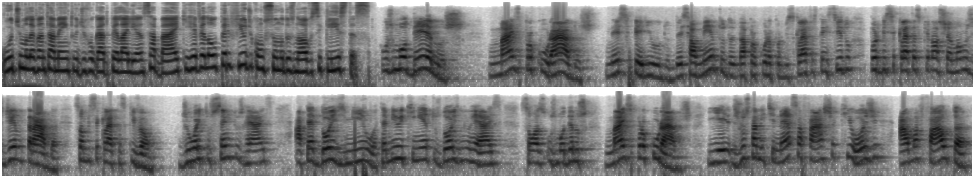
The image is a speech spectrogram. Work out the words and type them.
O último levantamento divulgado pela Aliança Bike revelou o perfil de consumo dos novos ciclistas. Os modelos mais procurados nesse período, desse aumento da procura por bicicletas, tem sido por bicicletas que nós chamamos de entrada. São bicicletas que vão de 800 reais até 2 mil, até 1.500, 2 mil reais são as, os modelos mais procurados. E é justamente nessa faixa que hoje há uma falta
